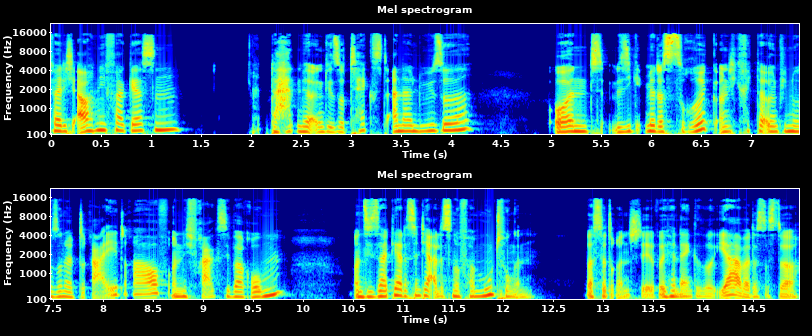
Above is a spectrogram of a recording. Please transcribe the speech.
werde ich auch nie vergessen da hatten wir irgendwie so Textanalyse und sie gibt mir das zurück und ich krieg da irgendwie nur so eine drei drauf und ich frage sie, warum. Und sie sagt, ja, das sind ja alles nur Vermutungen, was da drin steht. Wo ich mir denke, so, ja, aber das ist doch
